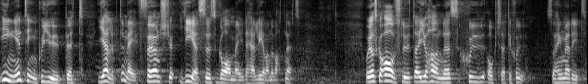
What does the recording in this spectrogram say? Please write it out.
Ingenting på djupet hjälpte mig förrän Jesus gav mig det här levande vattnet. Och jag ska avsluta i Johannes 7 och 37. Så häng med dit.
